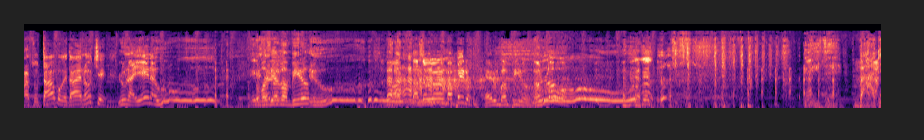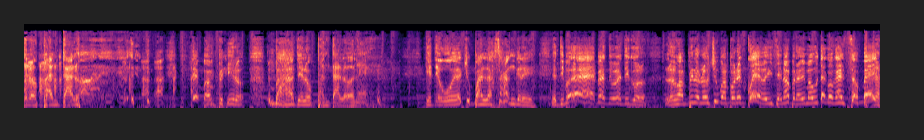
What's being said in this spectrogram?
asustado porque estaba de noche. Luna llena. uh. Y ¿Cómo hacía el vampiro? Uh. Era un vampiro? Un. No un lobo. Dice, bájate los pantalones. El vampiro, bájate los pantalones. Que te voy a chupar la sangre. El tipo, eh, espérate un. Los vampiros no chupan por el cuello. Dice, no, pero a mí me gusta con estos 20.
